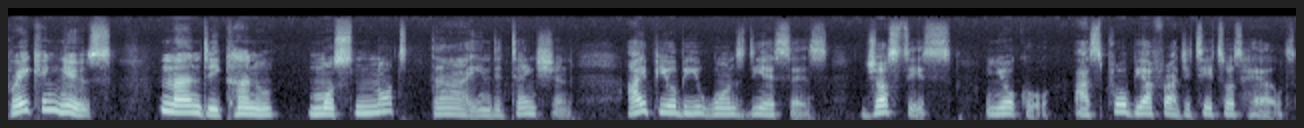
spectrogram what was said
Breaking news Nnamdi Kanu must not die in detention. IPOB warns DSS, Justice Nyako as pro-Biafra agitators' health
